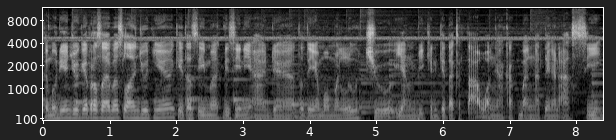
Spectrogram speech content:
Kemudian juga persahabat selanjutnya kita simak di sini ada tentunya momen lucu yang bikin kita ketawa ngakak banget dengan aksi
